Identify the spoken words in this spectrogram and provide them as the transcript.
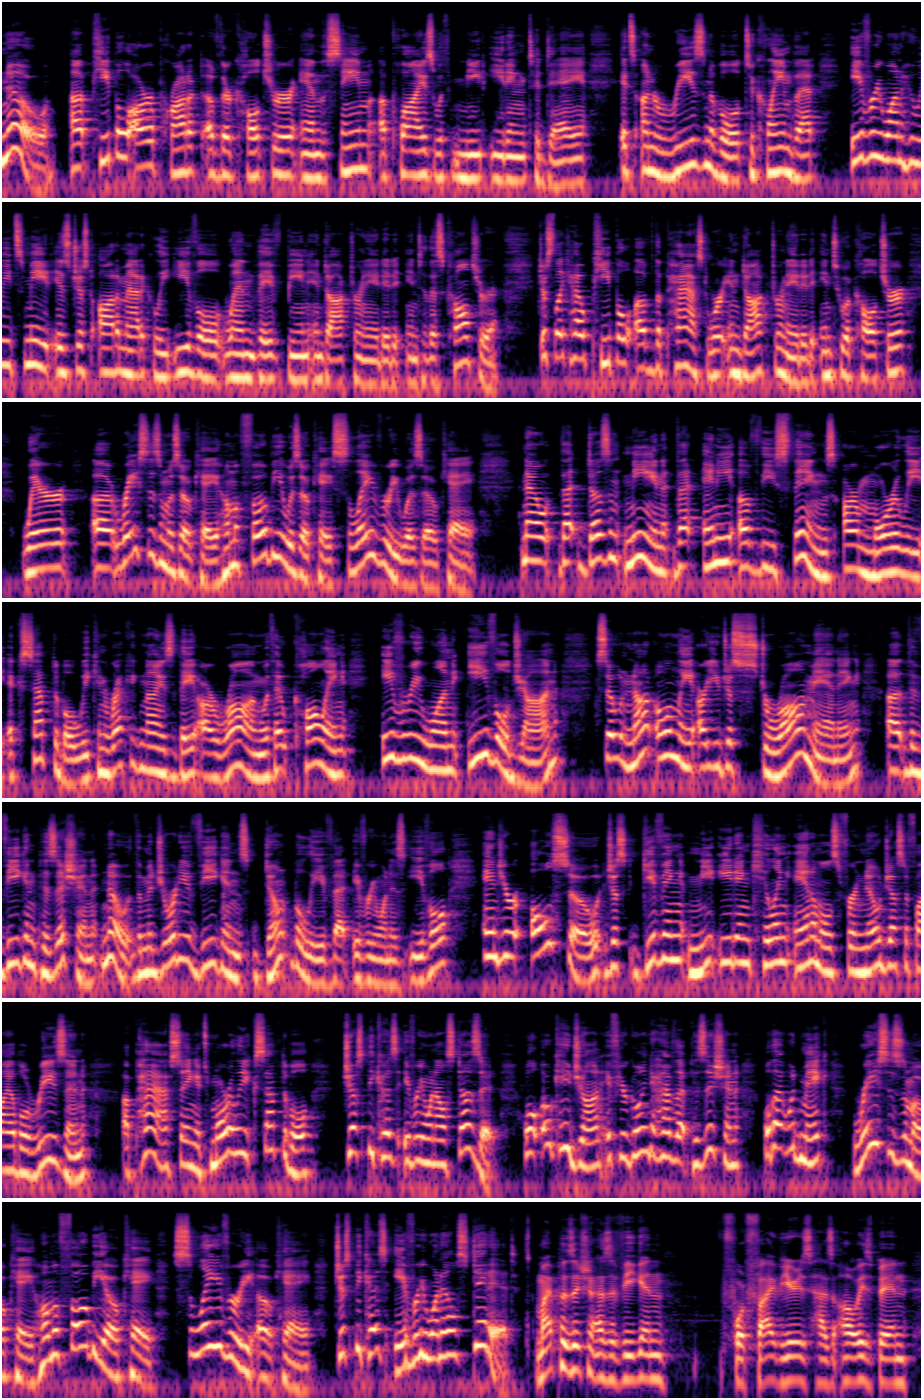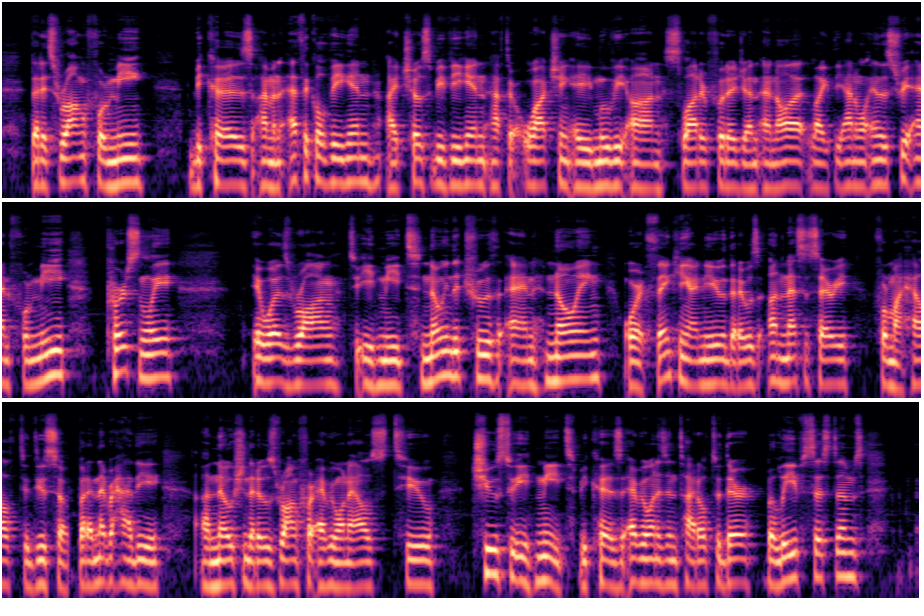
No, uh, people are a product of their culture, and the same applies with meat eating today. It's unreasonable to claim that everyone who eats meat is just automatically evil when they've been indoctrinated into this culture. Just like how people of the past were indoctrinated into a culture where uh, racism was okay, homophobia was okay, slavery was okay. Now, that doesn't mean that any of these things are morally acceptable. We can recognize they are wrong without calling everyone evil, Jon. So not only are you just straw manning uh, the vegan position, no, the majority of vegans don't believe that everyone is evil, and you're also just giving meat eating, killing animals for no justifiable reason a pass saying it's morally acceptable just because everyone else does it. Well, okay, Jon, if you're going to have that position, well, that would make racism okay, homophobia okay, slavery okay, just because everyone else did it. My position as a vegan for five years has always been that it's wrong for me because I'm an ethical vegan. I chose to be vegan after watching a movie on slaughter footage and, and all that, like the animal industry. And for me personally, it was wrong to eat meat, knowing the truth and knowing or thinking I knew that it was unnecessary for my health to do so. But I never had the uh, notion that it was wrong for everyone else to choose to eat meat because everyone is entitled to their belief systems,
